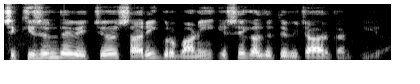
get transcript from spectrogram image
ਸਿੱਖੀਜ਼ਮ ਦੇ ਵਿੱਚ ਸਾਰੀ ਗੁਰਬਾਣੀ ਇਸੇ ਗੱਲ ਦੇ ਉੱਤੇ ਵਿਚਾਰ ਕਰਦੀ ਆ।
